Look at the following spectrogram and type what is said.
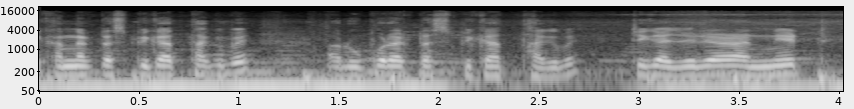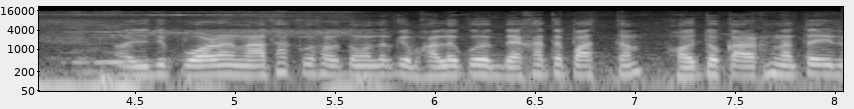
এখানে একটা স্পিকার থাকবে, আর উপরে একটা স্পিকার থাকবে, ঠিক আছে? যদি একটা নেট আর যদি পড়া না থাকতো তাহলে তোমাদেরকে ভালো করে দেখাতে পারতাম। হয়তো কারখানাতে এর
